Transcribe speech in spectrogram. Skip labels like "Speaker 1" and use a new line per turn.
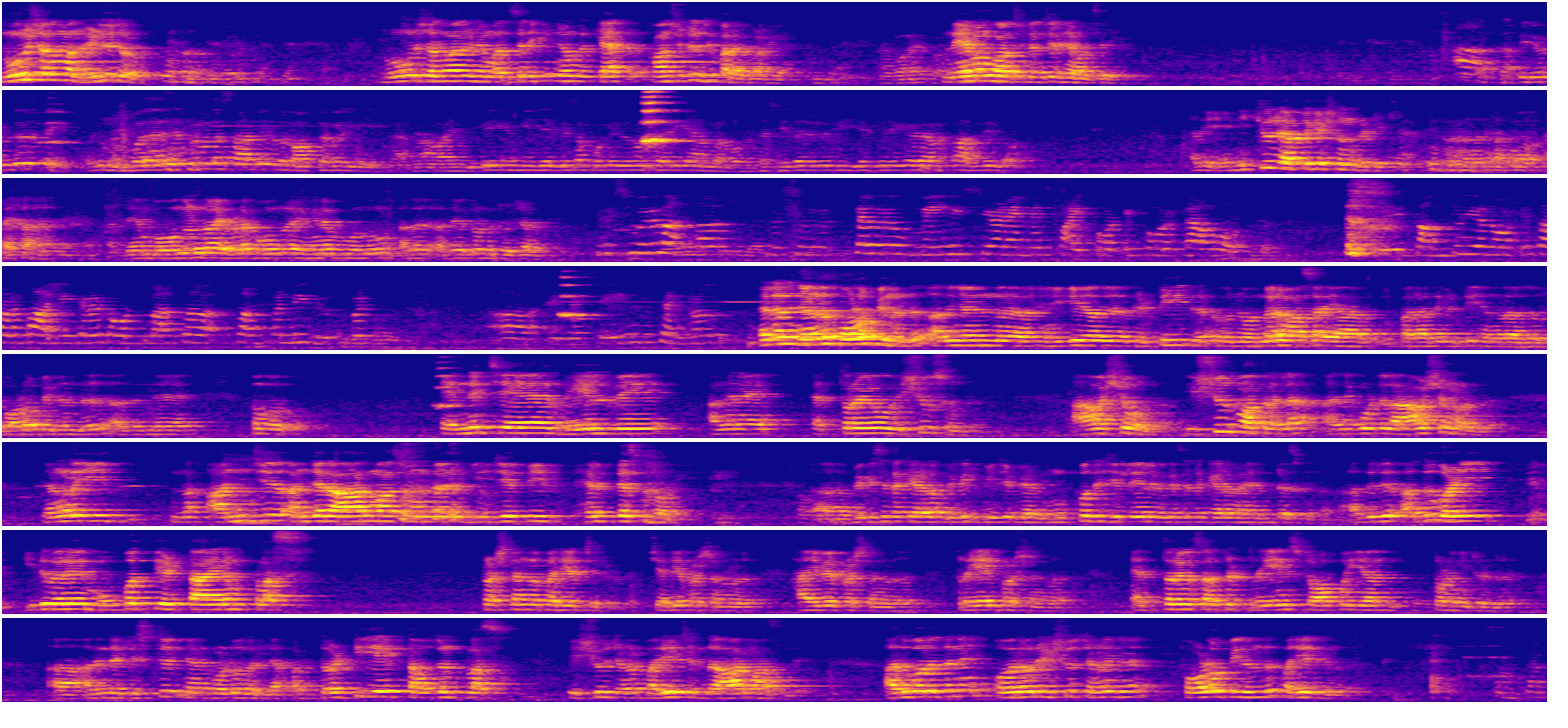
നൂറ് ശതമാനം എഴുതി വെച്ചോളൂ. നൂറ് ശതമാനം ഞാൻ മത്സരിക്കും. ഞാൻ കോൺസ്റ്റിറ്റ്യൻസി പറയാം പറയാം. നിയമം കോൺസ്റ്റിറ്റ്യൻസിയിൽ ഞാൻ മത്സരിക്കും.
തിരുവനന്തപുരത്തെ ഒരു മുപ്പതിനായിരത്തിനുള്ള സാധ്യതയുണ്ട് ലോക്സഭയിലേക്ക്. കാരണം M P B J P support ചെയ്ത് സംസാരിക്കുകയാണല്ലോ അപ്പൊ ശശി തരൂർ ബി ജെ പിയിലേക്ക് വരാൻ സാധ്യതയുണ്ടോ?
അത് എനിക്കൊരു ആപ്ലിക്കേഷൻ ഒന്നും കിട്ടിയില്ല അപ്പോൾ അദ്ദേഹം പോകുന്നുണ്ടോ എവിടെ പോകുന്നു എങ്ങനെ പോകുന്നു അത് അദ്ദേഹത്തോട് ചോദിച്ചാൽ മതി.
ഫോർട്ടി ഫോറിന്റെ ആ work come to your notice അവിടെ പാലിയേക്കര ടോൾ പ്ലാസ സസ്പെൻഡ് ചെയ്തിരുന്നു. ബട്ട്
അല്ലാതെ ഞങ്ങൾ ഫോളോ അപ്പ് ചെയ്യുന്നുണ്ട്. അത് ഞാൻ എനിക്ക് അത് കിട്ടി ഒരു ഒന്നര മാസമായി ആ പരാതി കിട്ടി. ഞങ്ങൾ അത് ഫോളോ അപ്പ് ചെയ്തിട്ടുണ്ട്. അതിന്റെ എൻ എച്ച് എ റെയിൽവേ അങ്ങനെ എത്രയോ ഇഷ്യൂസ് ഉണ്ട്. ആവശ്യമുണ്ട്. ഇഷ്യൂസ് മാത്രമല്ല അതിന് കൂടുതൽ ആവശ്യങ്ങളുണ്ട്. ഞങ്ങൾ ഈ അഞ്ച് അഞ്ചര ആറ് മാസം മുമ്പ് B J P help desk തുടങ്ങി. വികസിത കേരളം ബി ജെ പി മുപ്പത് ജില്ലയിൽ വികസിത കേരളം ഹെൽപ് ഡെസ്ക് ഉണ്ട്. അതിൽ അതുവഴി ഇതുവരെ മുപ്പത്തി എട്ടായിരം പ്ലസ് പ്രശ്നങ്ങൾ പരിഹരിച്ചിട്ടുണ്ട്. ചെറിയ പ്രശ്നങ്ങൾ ഹൈവേ പ്രശ്നങ്ങൾ ട്രെയിൻ പ്രശ്നങ്ങൾ എത്രയോ സ്ഥലത്ത് ട്രെയിൻ സ്റ്റോപ്പ് ചെയ്യാൻ തുടങ്ങിയിട്ടുണ്ട്. അതിന്റെ ലിസ്റ്റ് ഞാൻ കൊണ്ടുവന്നിട്ടില്ല. Thirty eight thousand plus issues ഞങ്ങൾ പരിഹരിച്ചിട്ടുണ്ട് ആറ് മാസത്തിൽ അതുപോലെ തന്നെ ഓരോരോ ഇഷ്യൂസ് ഞങ്ങൾ ഇങ്ങനെ ഫോളോ അപ്പ് ചെയ്തുകൊണ്ട് പരിഹരിക്കുന്നുണ്ട്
